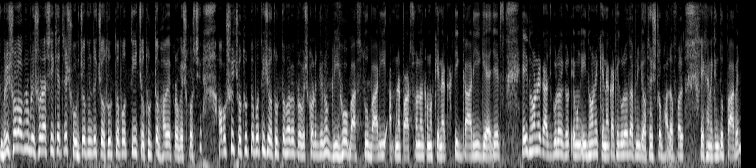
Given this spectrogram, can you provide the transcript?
বৃষলগ্ন বৃষরাশির ক্ষেত্রে সূর্য কিন্তু চতুর্থপতি, চতুর্থভাবে প্রবেশ করছে। অবশ্যই চতুর্থপতি, চতুর্থভাবে প্রবেশ করার জন্য গৃহ, বাস্তু, বাড়ি, আপনার পার্সোনাল কোনো কেনাকাটি, গাড়ি, গ্যাজেটস, এই ধরনের কাজগুলো এবং এই ধরনের কেনাকাটিগুলোতে আপনি যথেষ্ট ভালো ফল এখানে কিন্তু পাবেন।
